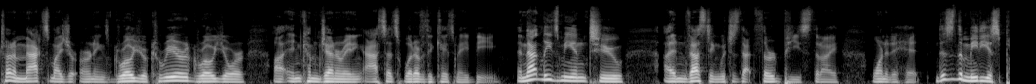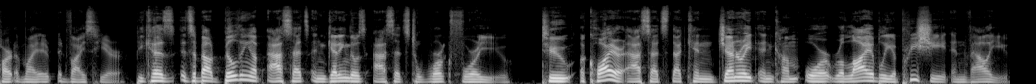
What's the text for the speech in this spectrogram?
trying to maximize your earnings, grow your career, grow your uh, income generating assets, whatever the case may be. And that leads me into uh, investing, which is that third piece that I wanted to hit. This is the meatiest part of my advice here because it's about building up assets and getting those assets to work for you. To acquire assets that can generate income or reliably appreciate in value.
